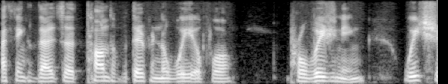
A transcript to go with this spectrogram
I think there's a ton of different way of uh, provisioning, which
